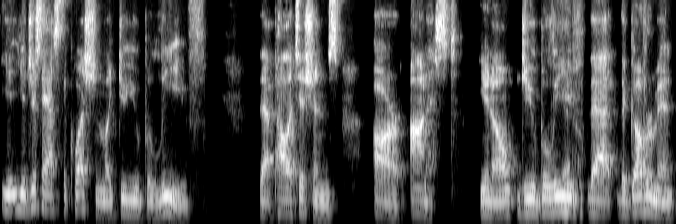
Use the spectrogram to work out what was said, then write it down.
you, you just ask the question like, do you believe that politicians are honest? You know, do you believe yeah. that the government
